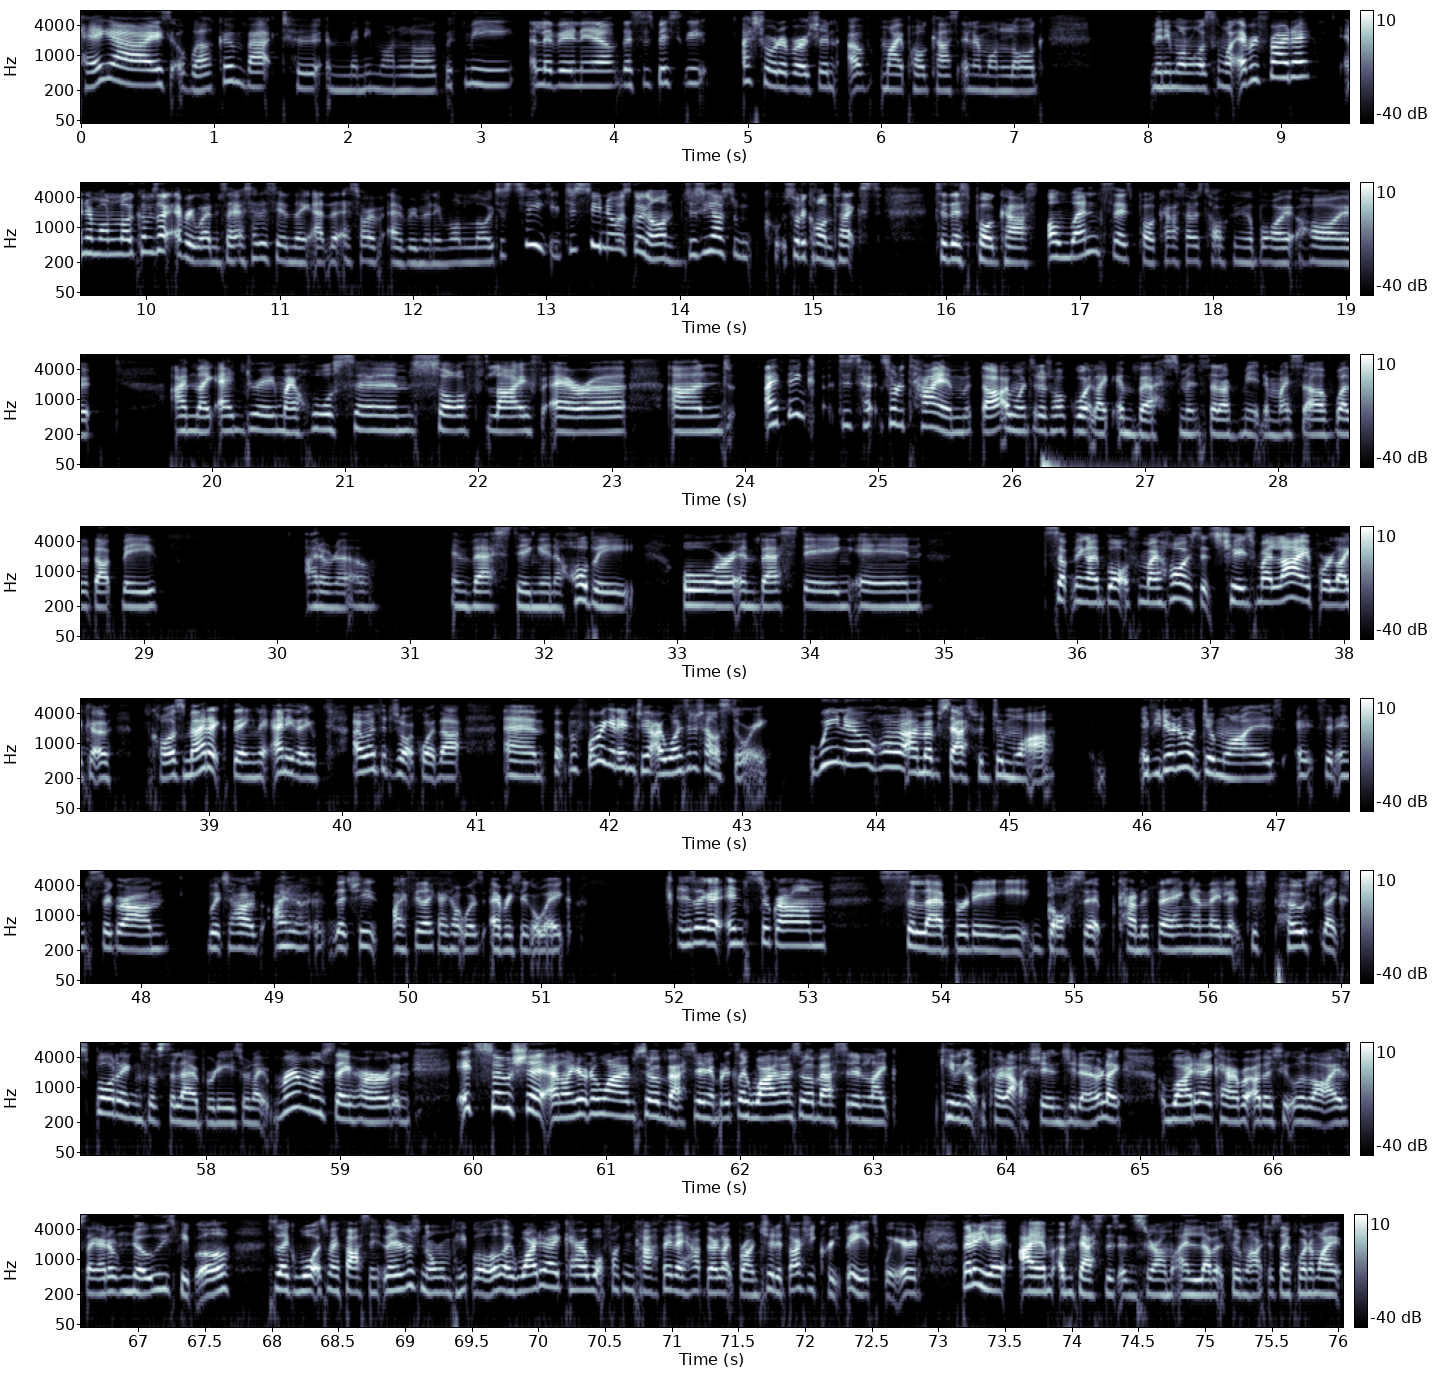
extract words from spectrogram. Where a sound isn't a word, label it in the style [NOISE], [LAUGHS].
Hey guys, welcome back to a mini monologue with me, Olivia Neal. This is basically a shorter version of my podcast, Inner Monologue. Mini monologues come out every Friday. Inner monologue comes out every Wednesday. I say the same thing at the start of every mini monologue, just so you, just so you know what's going on, just so you have some sort of context to this podcast. On Wednesday's podcast, I was talking about how I'm like entering my wholesome, soft life era, and I think to t- sort of tie in with that, I wanted to talk about like investments that I've made in myself, whether that be I don't know, investing in a hobby or investing in something I bought for my house that's changed my life or like a cosmetic thing, like anything. I wanted to talk about that. Um, but before we get into it, I wanted to tell a story. We know how I'm obsessed with Deuxmoi. If you don't know what Deuxmoi is, it's an Instagram which has I literally I feel like I talk about every single week. It's like an Instagram celebrity gossip kind of thing and they like just post like spottings of celebrities or like rumors they heard and it's so shit and I don't know why I'm so invested in it but it's like why am I so invested in like keeping up the Kardashians, you know? Like, why do I care about other people's lives? Like, I don't know these people. So, like, what's my fascination? They're just normal people. Like, why do I care what fucking cafe they have their like brunch? It's actually creepy. It's weird. But anyway, I am obsessed with this Instagram. I love it so much. It's like one of my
